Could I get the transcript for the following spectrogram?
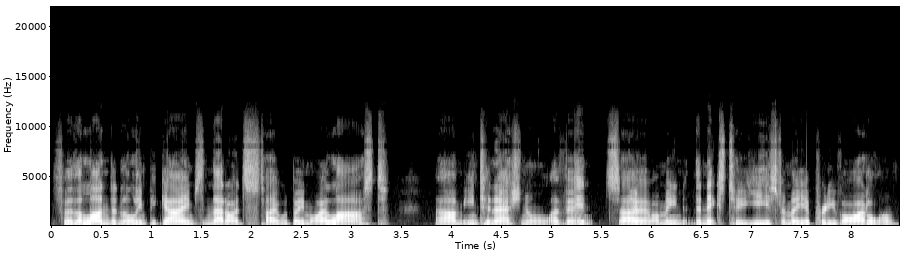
for the London Olympic Games, and that I'd say would be my last um, international event. So, Yep. I mean, the next two years for me are pretty vital.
